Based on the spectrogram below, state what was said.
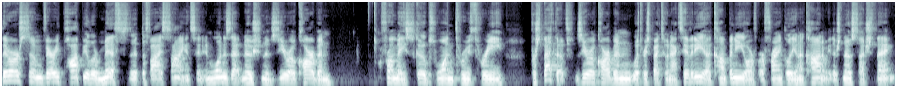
there are some very popular myths that defy science, and, and one is that notion of zero carbon from a scopes one through three perspective zero carbon with respect to an activity, a company, or, or frankly, an economy. There's no such thing.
